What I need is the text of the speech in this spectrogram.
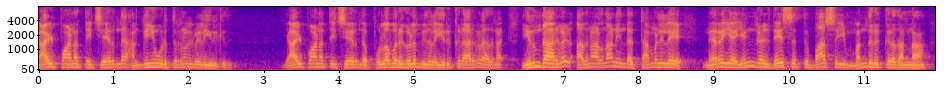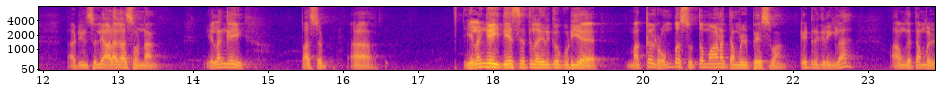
யாழ்ப்பாணத்தை சேர்ந்த அங்கேயும் ஒரு திருநெல்வேலி இருக்குது. யாழ்ப்பாணத்தை சேர்ந்த புலவர்களும் இதில் இருக்கிறார்கள் அதனால் இருந்தார்கள். அதனால தான் இந்த தமிழிலே நிறைய எங்கள் தேசத்து பாஷையும் வந்திருக்கிறது அண்ணா அப்படின்னு சொல்லி அழகாக சொன்னாங்க. இலங்கை பாஸ்டர் இலங்கை தேசத்தில் இருக்கக்கூடிய மக்கள் ரொம்ப சுத்தமான தமிழ் பேசுவாங்க. கேட்டிருக்கிறீங்களா? அவங்க தமிழ்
